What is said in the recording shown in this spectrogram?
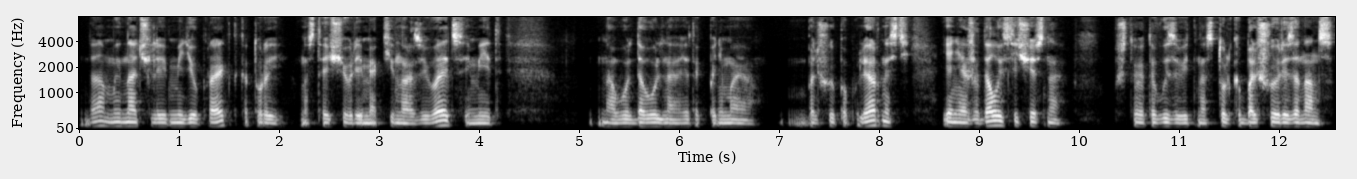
Да, мы начали медиапроект, который в настоящее время активно развивается, имеет довольно, я так понимаю, большую популярность. Я не ожидал, если честно, что это вызовет настолько большой резонанс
